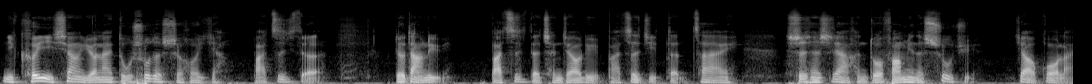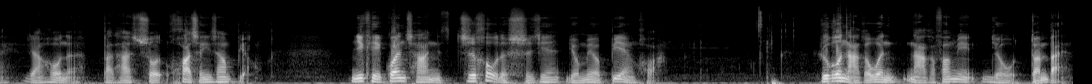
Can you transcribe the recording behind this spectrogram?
你可以像原来读书的时候一样，把自己的。流档率，把自己的成交率，把自己的在试乘试驾很多方面的数据要过来，然后呢，把它说画成一张表。你可以观察你之后的时间有没有变化。如果哪个问哪个方面有短板，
